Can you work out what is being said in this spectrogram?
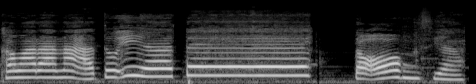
kamarana atuh iya teh. Tong sia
